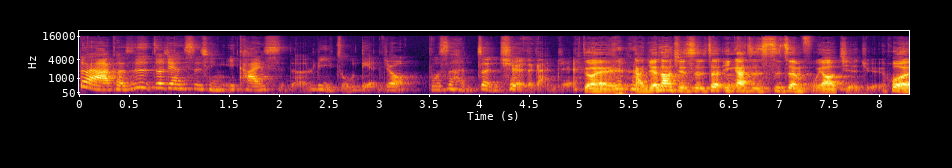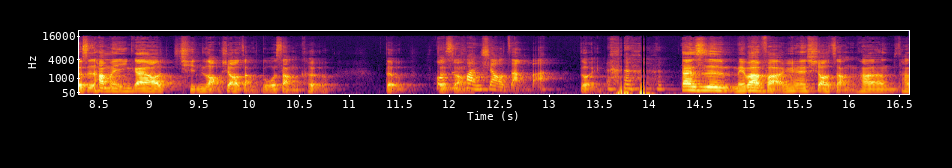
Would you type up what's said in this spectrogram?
对啊，可是这件事情一开始的立足点就不是很正确的感觉。对，感觉上其实这应该是市政府要解决，或者是他们应该要请老校长多上课的或是换校长吧，对，但是没办法，因为校长他他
